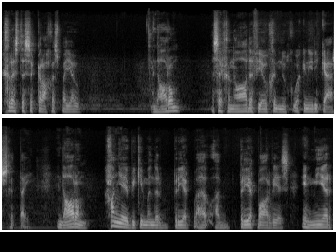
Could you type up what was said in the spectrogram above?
Christus se krag is by jou. En daarom is sy genade vir jou genoeg ook in hierdie Kersgety. En daarom gaan jy 'n bietjie minder breek uh, uh, breekbaar wees en meer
